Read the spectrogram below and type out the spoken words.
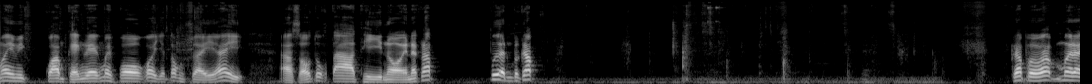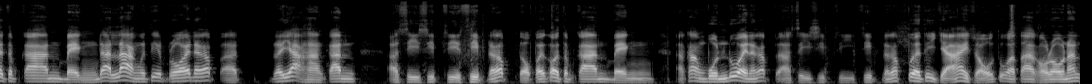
ไม่มีความแข็งแรงไม่พอก็จะต้องใส่ให้เสาตุ๊กตาทีหน่อยนะครับ เพื่อนครับ ครับเพราะว่าเมื่อได้ทำการแบ่งด้านล่างมาที่เรียบร้อยนะครับระยะห่างกันอ่า40 40นะครับต่อไปก็ทำการแบ่งข้างบนด้วยนะครับอ่า40 40นะครับเพื่อที่จะให้เสาตุ๊กตาของเรานั้น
